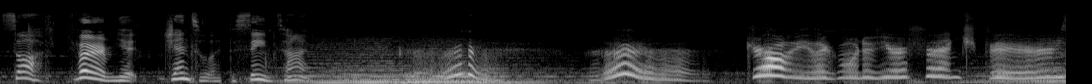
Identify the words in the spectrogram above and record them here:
soft, firm, yet gentle at the same time. Draw me like one of your French bears.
